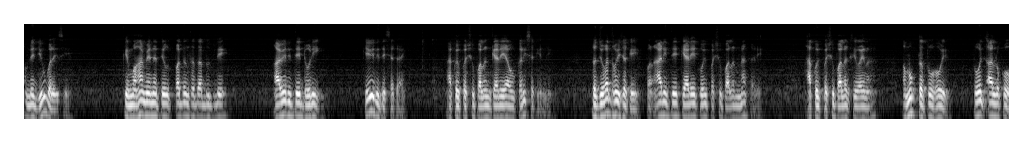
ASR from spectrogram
અમને જીવ બને છે કે મહા મહેનતે ઉત્પાદન થતા દૂધને આવી રીતે ઢોળી કેવી રીતે શકાય? આ કોઈ પશુપાલન ક્યારેય આવું કરી શકે નહીં. રજૂઆત હોઈ શકે, પણ આ રીતે ક્યારેય કોઈ પશુપાલન ના કરે. આ કોઈ પશુપાલક સિવાયના અમુક તત્વો હોય, તો જ આ લોકો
